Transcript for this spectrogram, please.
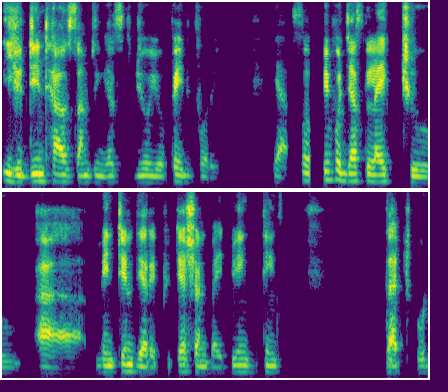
you didn't have something else to do. You're paid for it yeah so people just like to uh, maintain their reputation by doing things that would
